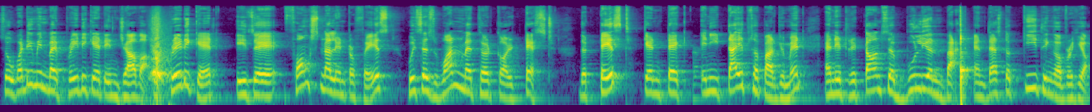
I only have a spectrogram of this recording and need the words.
So what do you mean by predicate in Java? Predicate is a functional interface which has one method called test. The test can take any types of argument and it returns a boolean back and that's the key thing over here.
